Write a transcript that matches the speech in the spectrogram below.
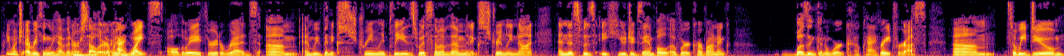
pretty much everything we have in our cellar. I Mm-hmm. okay. mean, whites all the way through to reds, um, and we've been extremely pleased with some of them and extremely not. And this was a huge example of where carbonic wasn't going to work Okay. great for us. Um, so we do.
